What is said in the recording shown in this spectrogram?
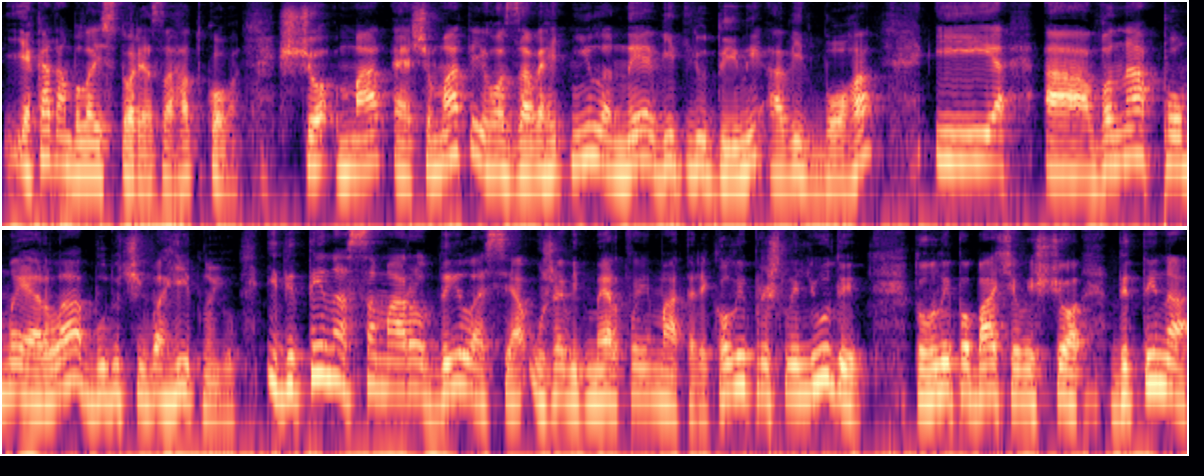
Яка там була історія загадкова? Що мати, що мати його завагітніла не від людини, а від Бога. І а, вона померла, будучи вагітною. І дитина сама родилася уже від мертвої матері. Коли прийшли люди, то вони побачили, що дитина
